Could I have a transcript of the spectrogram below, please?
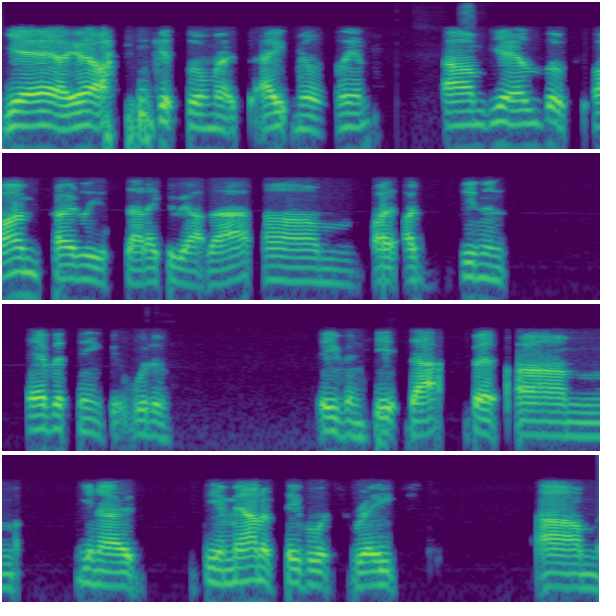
Yeah, yeah, I think it's almost eight million. Um, yeah, look, I'm totally ecstatic about that. Um, I, I didn't ever think it would have even hit that, but um, you know, the amount of people it's reached, um,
